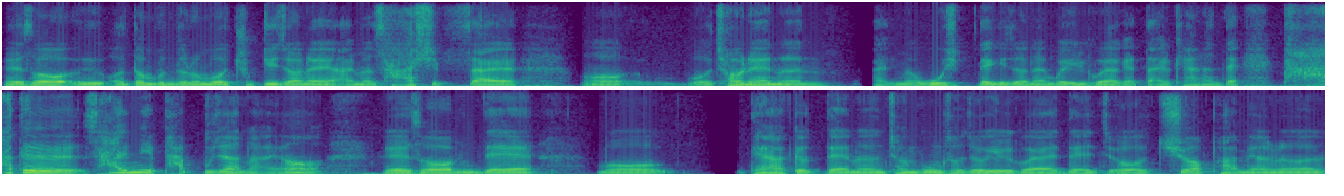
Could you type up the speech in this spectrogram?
그래서 그 어떤 분들은 뭐 죽기 전에 아니면 40살 어 뭐 전에는 아니면 50 되기 전에 뭐 읽어야겠다 이렇게 하는데 다들 삶이 바쁘잖아요. 그래서 이제 뭐 대학교 때는 전공 서적 읽어야 되죠. 취업하면은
